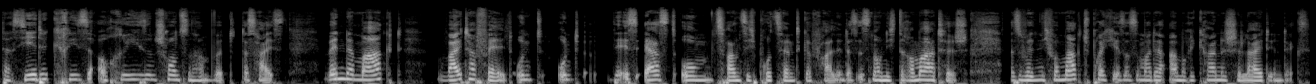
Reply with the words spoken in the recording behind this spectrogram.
dass jede Krise auch Riesenchancen haben wird. Das heißt, wenn der Markt weiter fällt und, und der ist erst um 20 Prozent gefallen. Das ist noch nicht dramatisch. Also wenn ich vom Markt spreche, ist das immer der amerikanische Leitindex.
